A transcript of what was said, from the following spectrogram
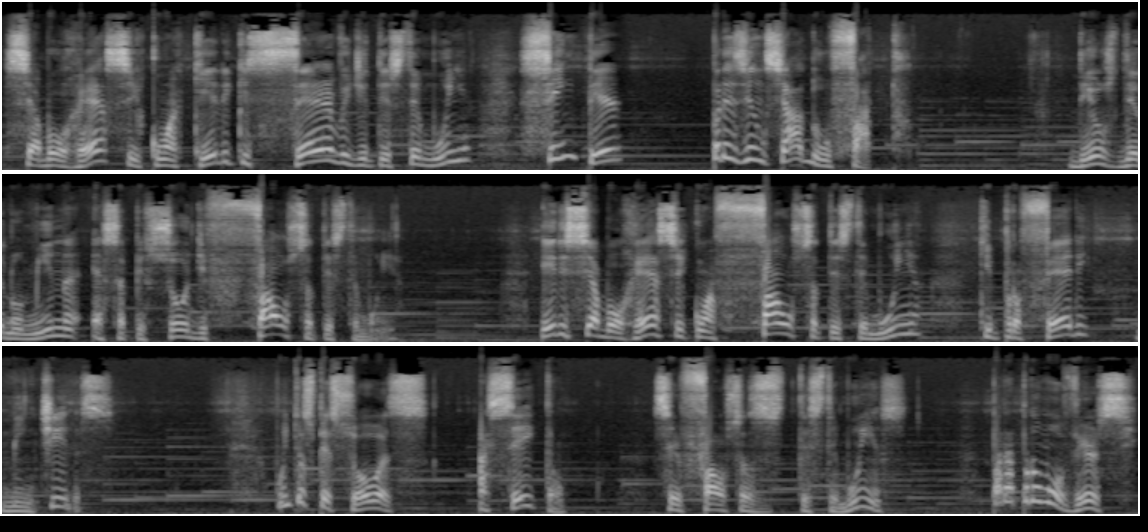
se aborrece com aquele que serve de testemunha sem ter presenciado o fato. Deus denomina essa pessoa de falsa testemunha. Ele se aborrece com a falsa testemunha que profere mentiras. Muitas pessoas aceitam ser falsas testemunhas para promover-se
